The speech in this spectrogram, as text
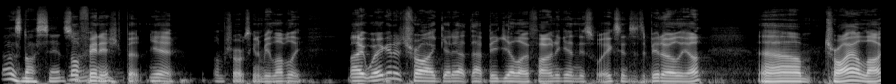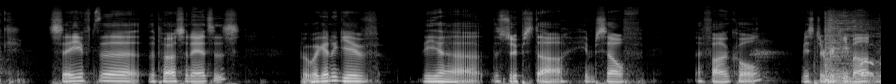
that was nice sandstone. not finished, but yeah, I'm sure it's going to be lovely. Mate, we're going to try and get out that big yellow phone again this week since it's a bit earlier. Um, try our luck, see if the, the person answers. But we're going to give the uh, the superstar himself a phone call, Mr. Ricky Martin.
